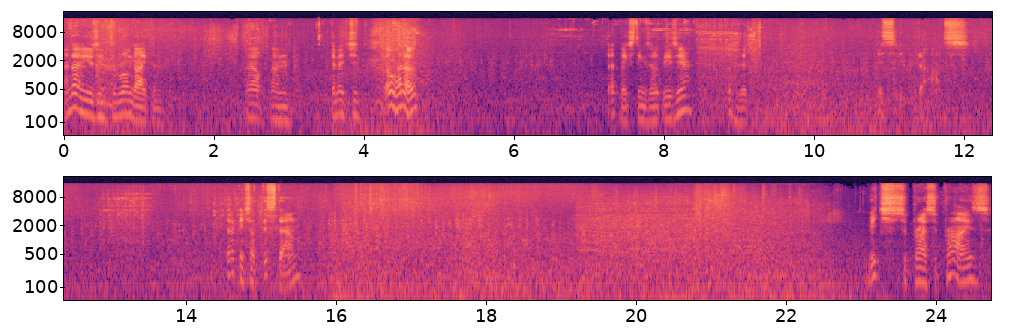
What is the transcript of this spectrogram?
And I'm using the wrong item. Well, um, can I just... Oh, hello! That makes things a lot easier, doesn't it? Yes, it does. Then I can shut this down. Which, surprise, surprise,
